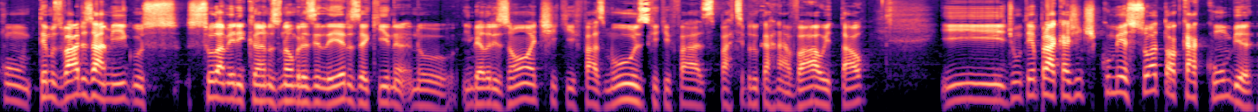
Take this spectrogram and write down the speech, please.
com, temos vários amigos sul-americanos não brasileiros aqui no, no, em Belo Horizonte, que faz música, que faz participa do carnaval e tal. E de um tempo para cá a gente começou a tocar cúmbia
